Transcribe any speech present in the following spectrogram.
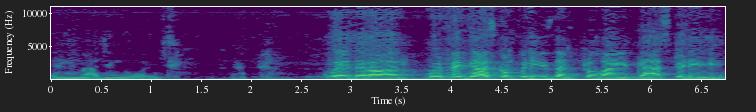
an imagined world where there are perfect gas companies that provide gas today.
